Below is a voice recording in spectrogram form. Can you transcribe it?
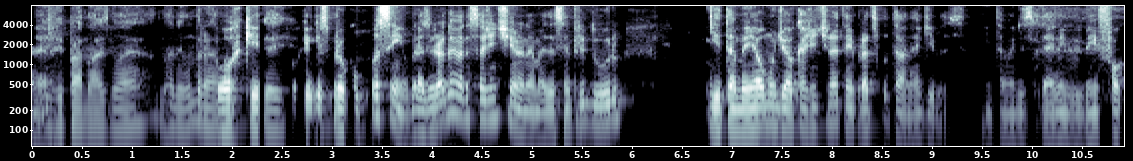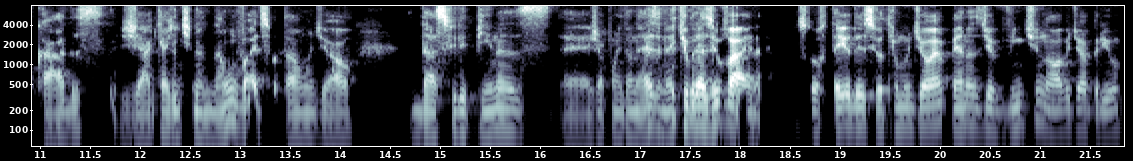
É. e para nós não é, não é nenhum drama. Porque E aí? Por que, que se preocupa? Assim, o Brasil já ganhou dessa Argentina, né? Mas é sempre duro. E também é o Mundial que a Argentina tem para disputar, né, Gibas? Então eles devem vir bem focados, já que a Argentina não vai disputar o Mundial das Filipinas, é, Japão e Indonésia, né? Que o Brasil vai, né? O sorteio desse outro Mundial é apenas dia 29 de abril.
